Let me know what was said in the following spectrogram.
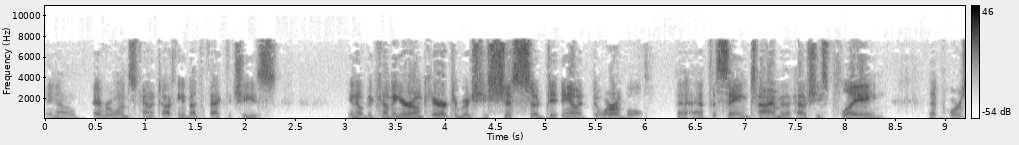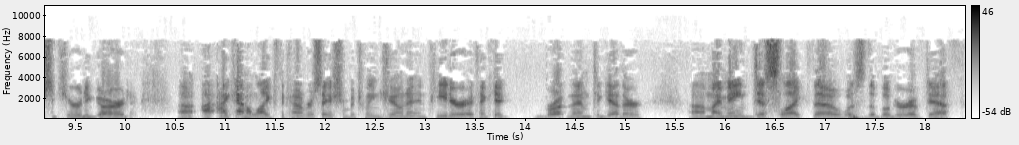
you know, everyone's kind of talking about the fact that she's, you know, becoming her own character, but she's just so damn adorable a- at the same time of how she's playing that poor security guard. Uh, I, I kind of liked the conversation between Jonah and Peter. I think it brought them together. Uh, my main dislike, though, was the booger of death.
